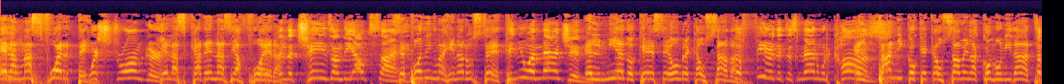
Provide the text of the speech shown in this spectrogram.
Eran más fuertes were stronger que las cadenas de afuera. than the chains on the ¿Se puede imaginar usted Can you imagine el miedo que este hombre the causaba? fear that this man would El pánico que causaba en la comunidad. The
